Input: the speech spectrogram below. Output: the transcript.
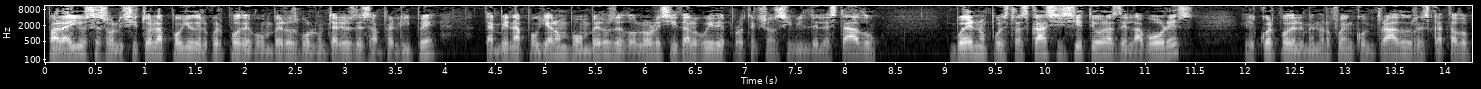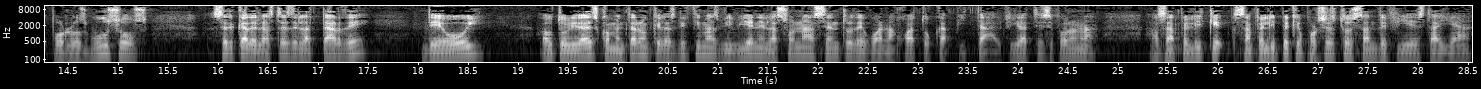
Para ello se solicitó el apoyo del Cuerpo de Bomberos Voluntarios de San Felipe. También apoyaron bomberos de Dolores Hidalgo y de Protección Civil del Estado. Bueno, pues tras casi siete horas de labores, el cuerpo del menor fue encontrado y rescatado por los buzos. Cerca de las 3 de la tarde de hoy, autoridades comentaron que las víctimas vivían en la zona centro de Guanajuato capital. Fíjate, se fueron a, San, Felipe, San Felipe, que por cierto están de fiesta allá.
